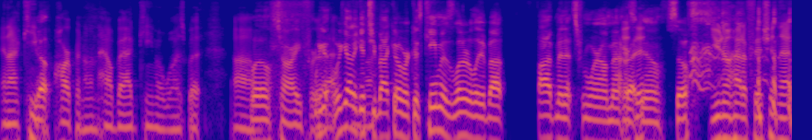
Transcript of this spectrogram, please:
and I keep Yep. harping on how bad Kemah was, but um, Well, sorry for we got, that, we got to get you back over because Kemah is literally about five minutes from where I'm at Is right it? now. So You know how to fish in that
